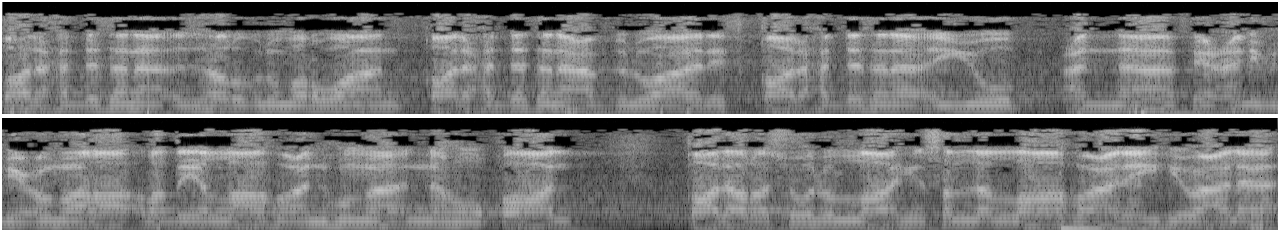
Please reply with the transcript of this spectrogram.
قال حدثنا أزهر بن مروان قال حدثنا عبد الوارث قال حدثنا أيوب عن نافع عن ابن عمر رضي الله عنهما أنه قال قال رسول الله صلى الله عليه وعلى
